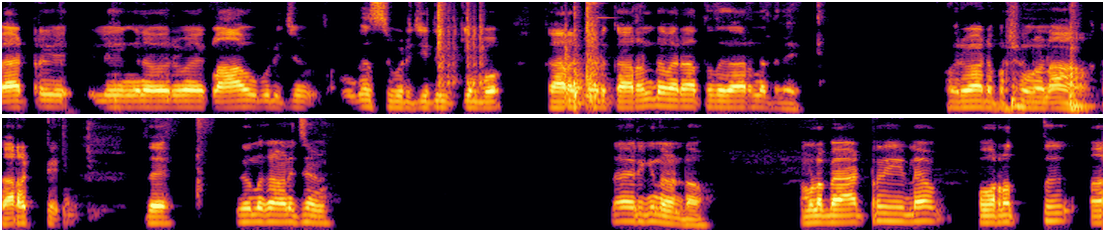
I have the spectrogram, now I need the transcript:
ബാറ്ററിയിൽ ഇങ്ങനെ ഒരു ക്ലാവ് പിടിച്ച് ഫംഗസ് പിടിച്ചിട്ട് ഇരിക്കുമ്പോൾ കറക്റ്റ് കറണ്ട് വരാത്തത് കാരണത്തിലേ ഒരുപാട് പ്രശ്നങ്ങളാണ്. ആ കറക്റ്റ് ഇതേ ഇതൊന്ന് കാണിച്ചാണ് ഇതായിരിക്കുന്നുണ്ടോ? നമ്മളെ ബാറ്ററിയിലെ പുറത്ത് ആ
